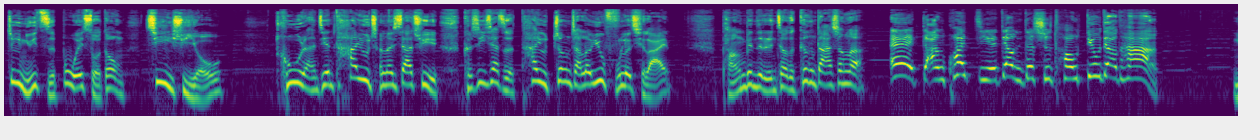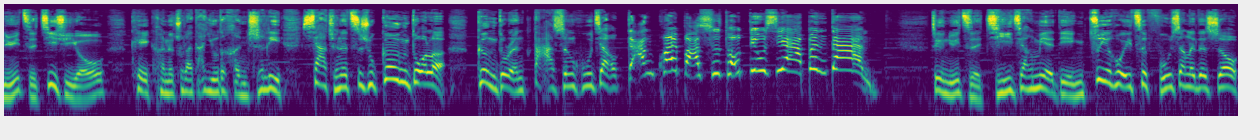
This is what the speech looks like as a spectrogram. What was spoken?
这个女子不为所动，继续游。突然间，她又沉了下去，可是，一下子她又挣扎了，又浮了起来。旁边的人叫得更大声了：“哎，赶快解掉你的石头，丢掉它！”女子继续游，可以看得出来，她游得很吃力，下沉的次数更多了。更多人大声呼叫：“赶快把石头丢下，笨蛋！”这个女子即将灭顶，最后一次浮上来的时候，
